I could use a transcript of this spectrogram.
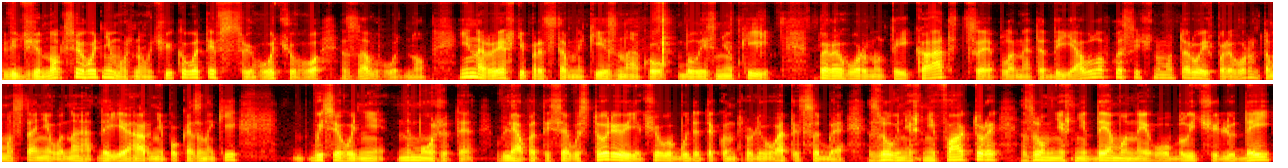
Від жінок сьогодні можна очікувати всього, чого завгодно. І нарешті представники знаку Близнюки. Перегорнутий кат це планета диявола в класичному таро, і в перегорнутому стані вона дає гарні показники. Ви сьогодні не можете вляпатися в історію, якщо ви будете контролювати себе. Зовнішні фактори, зовнішні демони у обличчі людей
